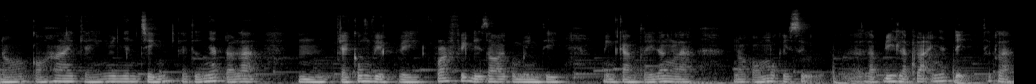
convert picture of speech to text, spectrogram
nó có hai cái nguyên nhân chính. Cái thứ nhất đó là um, cái công việc về graphic design của mình thì mình cảm thấy rằng là nó có một cái sự ờ, lặp đi lặp lại nhất định, tức là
